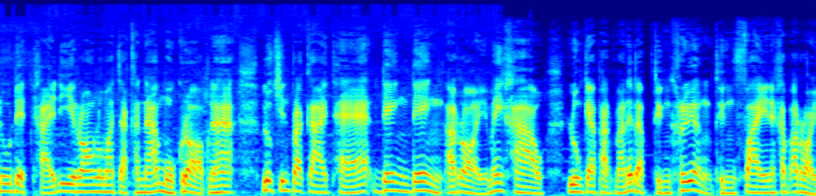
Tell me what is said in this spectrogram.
นูเด็ดขายดีรองลงมาจากคณะหมูกรอบนะฮะลูกชิ้นปลากรายแท้เด้งเด้งอร่อยไม่คาว ลุงแกผัดมาได้แบบถึงเครื่องถึงไฟนะครับอร่อย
